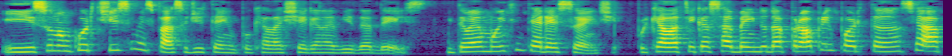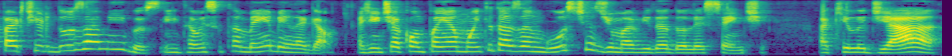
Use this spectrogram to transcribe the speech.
E isso num curtíssimo espaço de tempo que ela chega na vida deles. Então é muito interessante, porque ela fica sabendo da própria importância a partir dos amigos, então isso também é bem legal. A gente acompanha muito das angústias de uma vida adolescente. Aquilo de, ah,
